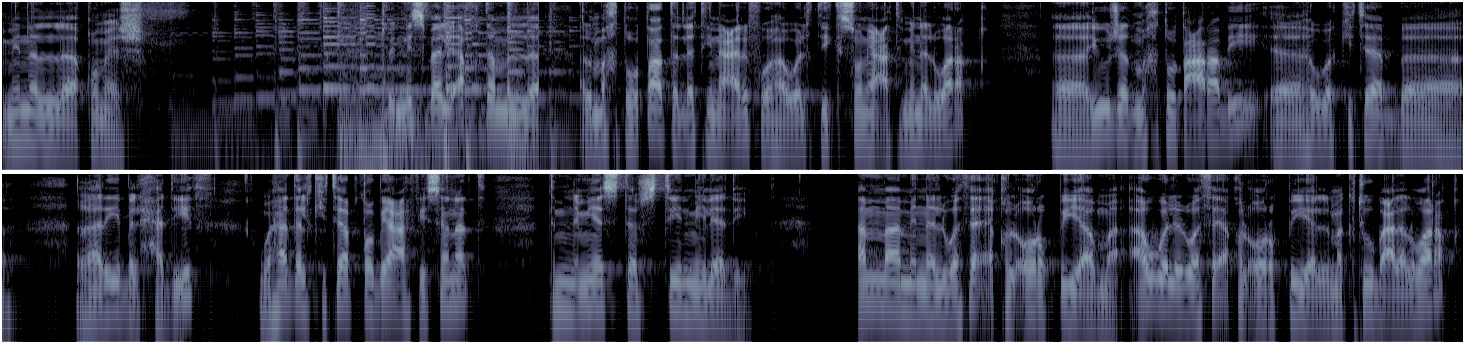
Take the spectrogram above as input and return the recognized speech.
من القماش. بالنسبة لأقدم المخطوطات التي نعرفها والتي صنعت من الورق آه، يوجد مخطوط عربي آه، هو كتاب آه، غريب الحديث. وهذا الكتاب طبع في سنة 866 ميلادي. أما من الوثائق الأوروبية أو أول الوثائق الأوروبية المكتوبة على الورق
